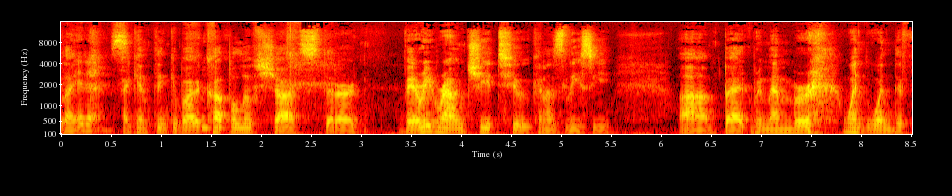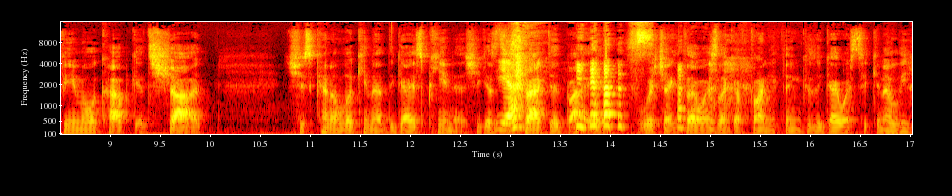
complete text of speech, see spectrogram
like, it is. I can think about a couple of shots that are very raunchy too, kind of sleazy. Um, but remember when when the female cop gets shot, she's kind of looking at the guy's penis. She gets Yeah. distracted by Yes. it, which I thought was like a funny thing because the guy was taking a leak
